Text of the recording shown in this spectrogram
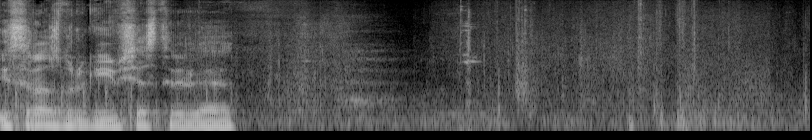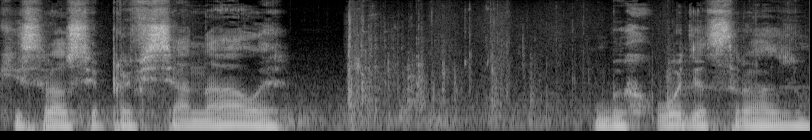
И сразу другие все стреляют. Какие сразу все профессионалы. Выходят сразу.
